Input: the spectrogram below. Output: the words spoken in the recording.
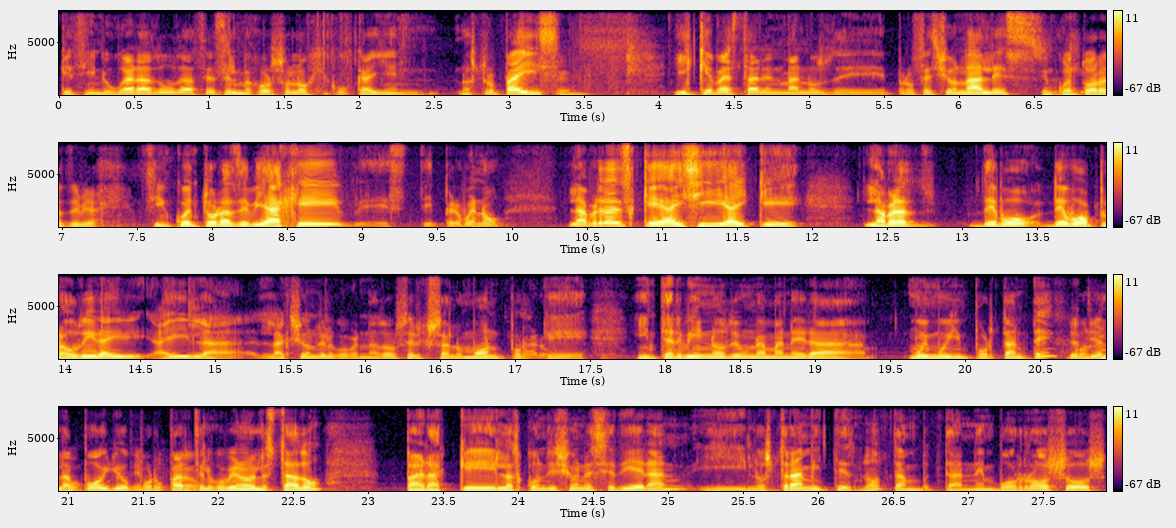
que sin lugar a dudas es el mejor zoológico que hay en nuestro país y que va a estar en manos de profesionales. 50 horas de viaje. 50 horas de viaje, este, pero bueno, la verdad es que ahí sí hay que, la verdad debo, debo aplaudir ahí, ahí la, la acción del gobernador Sergio Salomón, porque intervino de una manera muy, muy importante, De con el apoyo por parte claro. del gobierno del Estado, para que las condiciones se dieran y los trámites, ¿no? Tan, tan emborrosos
